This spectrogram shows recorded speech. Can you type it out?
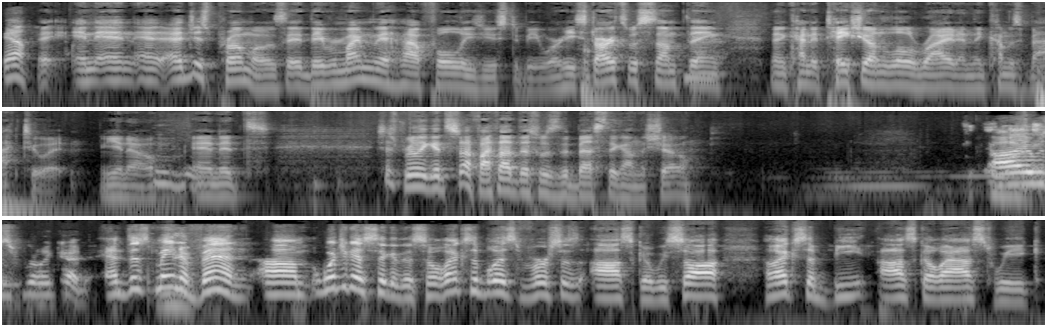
Yeah, and, and and Edge's promos they, they remind me of how Foley's used to be, where he starts with something, then kind of takes you on a little ride, and then comes back to it. You know, mm-hmm. and it's, it's just really good stuff. I thought this was the best thing on the show. It was. Uh, it was really good. And this main yeah. event, um, what do you guys think of this? So Alexa Bliss versus Asuka. We saw Alexa beat Asuka last week.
